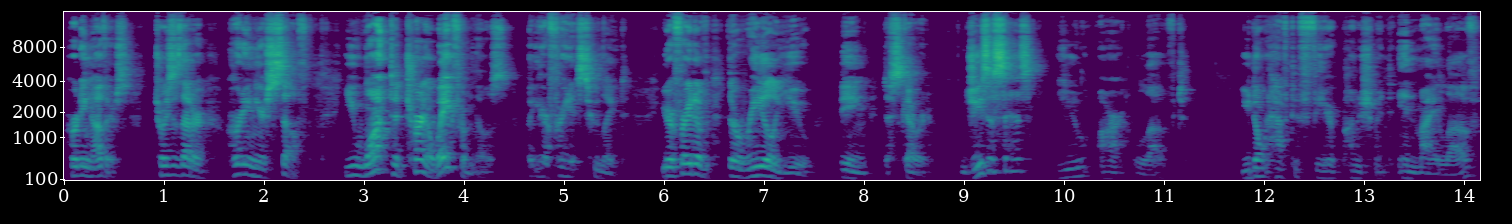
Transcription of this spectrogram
hurting others, choices that are hurting yourself. You want to turn away from those, but you're afraid it's too late. You're afraid of the real you being discovered. Jesus says, You are loved. You don't have to fear punishment in my love.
